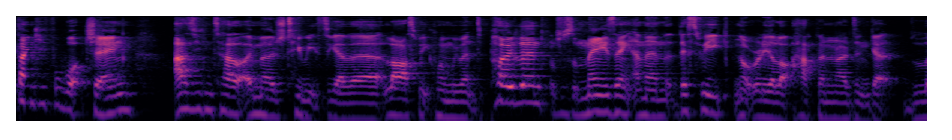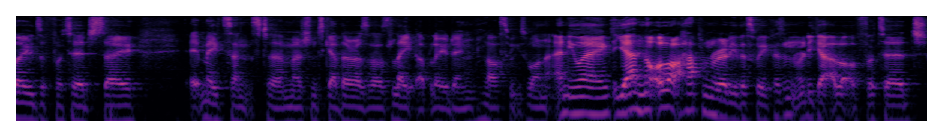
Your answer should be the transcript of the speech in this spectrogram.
thank you for watching. As you can tell, I merged two weeks together. Last week when we went to Poland, which was amazing, and then this week, not really a lot happened, and I didn't get loads of footage, so it made sense to merge them together as I was late uploading last week's one. Anyway, yeah, not a lot happened really this week. I didn't really get a lot of footage,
